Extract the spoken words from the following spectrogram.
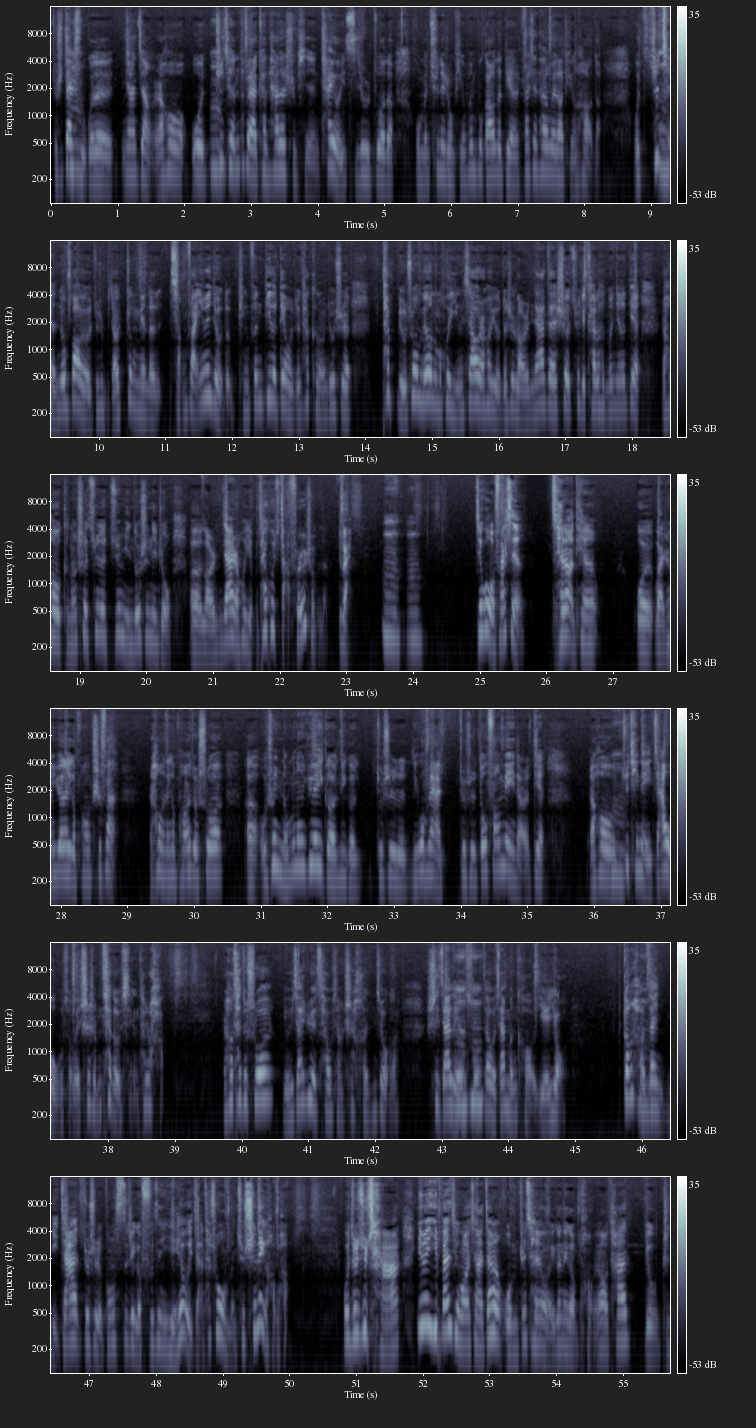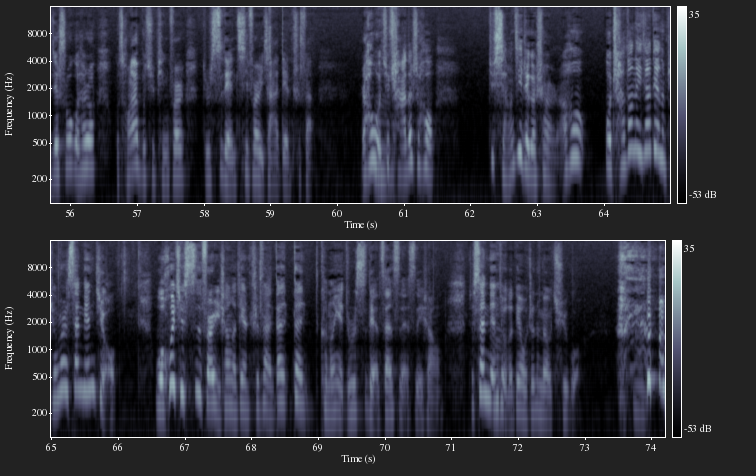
就是袋鼠国的鸭酱。然后我之前特别爱看他的视频，他有一期就是做的，我们去那种评分不高的店，发现它的味道挺好的。我之前就抱有就是比较正面的想法，因为有的评分低的店，我觉得它可能就是。他比如说没有那么会营销，然后有的是老人家在社区里开了很多年的店，然后可能社区的居民都是那种呃老人家，然后也不太会去打分什么的，对吧？嗯嗯。结果我发现前两天我晚上约了一个朋友吃饭，然后我那个朋友就说，呃，我说你能不能约一个那个就是离我们俩就是都方便一点的店，然后具体哪一家我无所谓，吃什么菜都行。他说好，然后他就说有一家粤菜我想吃很久了。是一家连锁，在我家门口也有，刚好在你家就是公司这个附近也有一家。他说我们去吃那个好不好？我就去查，因为一般情况下，加上我们之前有一个那个朋友，他有直接说过，他说我从来不去评分就是四点七分以下的店吃饭。然后我去查的时候，就想起这个事儿，然后我查到那家店的评分是三点九。我会去四分以上的店吃饭，但但可能也就是四点三、四点四以上，就三点九的店我真的没有去过。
